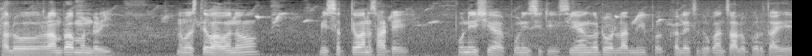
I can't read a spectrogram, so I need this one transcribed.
हॅलो रामराम मंडळी. नमस्ते भावानो. मी सत्यवान साठे पुणे शहर पुणे सिटी सिंहगड रोडला मी प कलेचं दुकान चालू करत आहे.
